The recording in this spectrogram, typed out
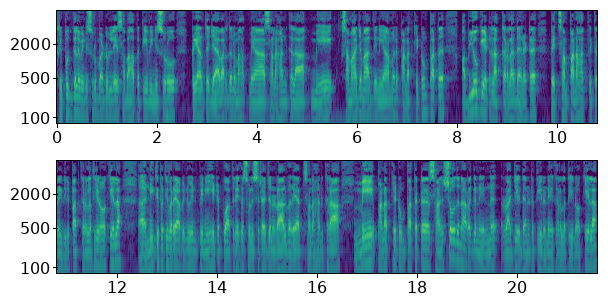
ත්‍රිපුද්ගල විනිසුරු මඩුල්ලේ සභාපති විනිසුරු ප්‍රියන්ත ජයවර්ධන මහත්මයා සඳහන් කළා. මේ සමාජ මාධ්‍ය නියාමන පනත් කෙටුම්පත අභියෝගයට ලක් කරලා දැනට පෙත්සම් 50ක් විතර ඉදිරිපත් කරලා තියෙනවා කියලා නීතිපතිවරයා වෙනුවෙන් පෙනී හිටපු අතිරේක සොලිසිටර් ජෙනරාල් වරයාත් සඳහන් කරා මේ පනත් කෙටුම්පතට සංශෝධන අරගෙන එන්න රජය දැනට තීරණය කරලා තියෙනවා කියලා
